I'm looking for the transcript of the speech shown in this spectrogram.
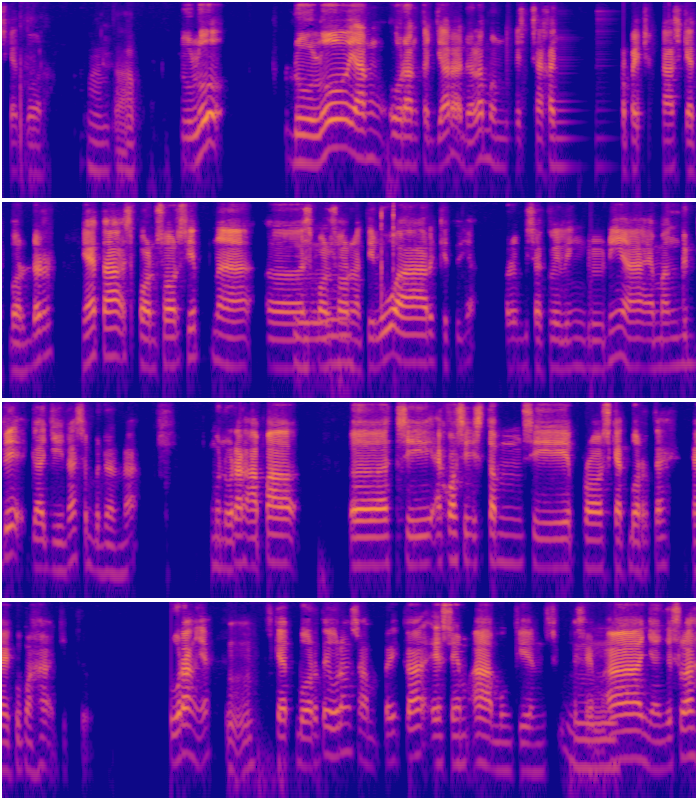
skateboard. mantap dulu dulu yang orang kejar adalah memisahkan profesional skateboarder nyata sponsorship nah eh, Hmm. sponsor nanti luar gitu ya. Orang bisa keliling dunia emang gede gajinya sebenarnya. Menurut apa si ekosistem si pro skateboard teh kayak kumaha gitu. Orang ya. Mm-mm. skateboard teh orang sampai ke SMA mungkin. Hmm. SMA nyanges lah.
